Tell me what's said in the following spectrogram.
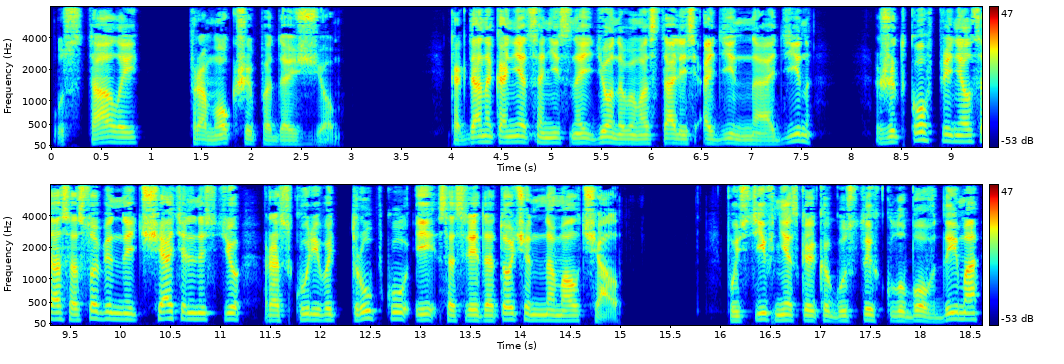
усталый, промокший под дождем. Когда, наконец, они с Найденовым остались один на один, Житков принялся с особенной тщательностью раскуривать трубку и сосредоточенно молчал. Пустив несколько густых клубов дыма,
